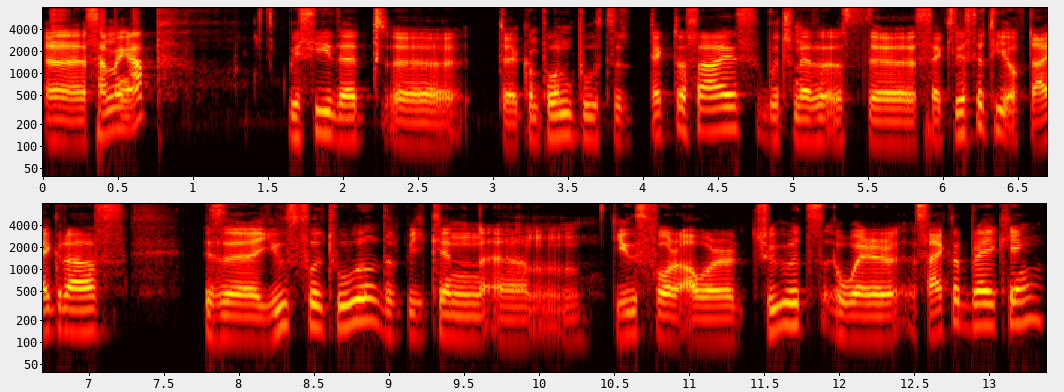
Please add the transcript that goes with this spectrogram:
uh, summing up, we see that uh, the component boosted vector size, which measures the cyclicity of digraphs, is a useful tool that we can um, use for our treewidth aware cycle breaking.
